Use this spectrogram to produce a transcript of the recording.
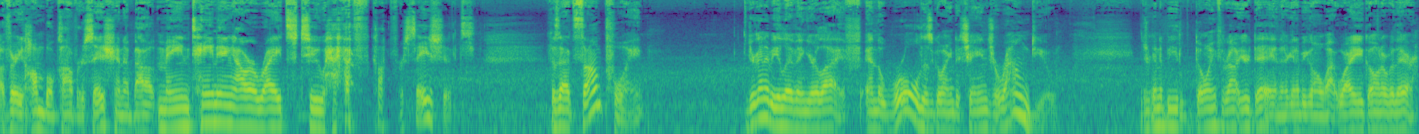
a very humble conversation about maintaining our rights to have conversations. Because at some point, you're going to be living your life, and the world is going to change around you you're going to be going throughout your day and they're going to be going why, why, are you going over there?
